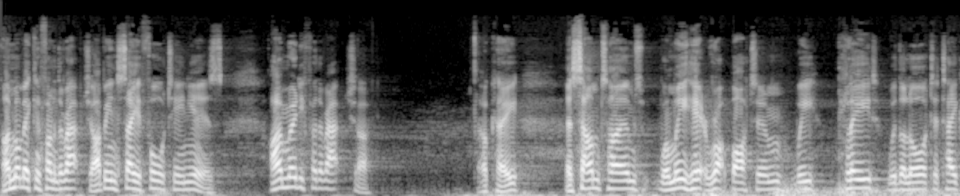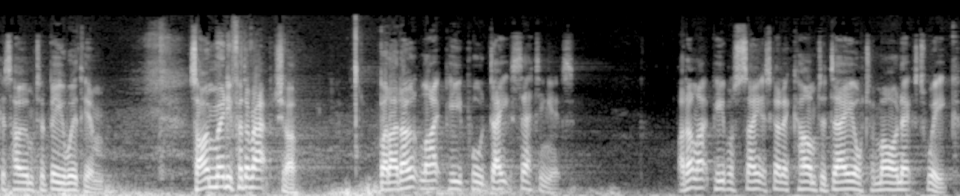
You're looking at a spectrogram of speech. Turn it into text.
I'm not making fun of the rapture. I've been saved 14 years. I'm ready for the rapture. Okay? And sometimes when we hit rock bottom, we plead with the Lord to take us home to be with Him. So I'm ready for the rapture. But I don't like people date setting it. I don't like people saying it's going to come today or tomorrow next week.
